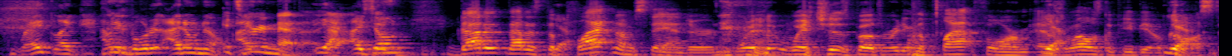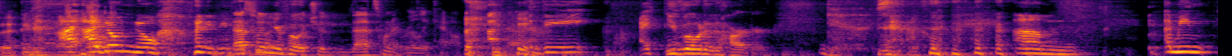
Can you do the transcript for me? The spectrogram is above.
right? Like how many voters? I don't know. It's I- very meta, Yeah, yeah. I don't. That is that is the Yeah. platinum standard, whi- which is both reading the platform as Yeah. well as the PBO Yeah. costing. I, I don't know how many people. That's when it. your vote should. That's when it really counts. Yeah. the. I think You voted harder. Um, I mean,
